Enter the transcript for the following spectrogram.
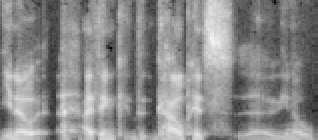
you know, I think Kyle Pitts, uh, you know,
